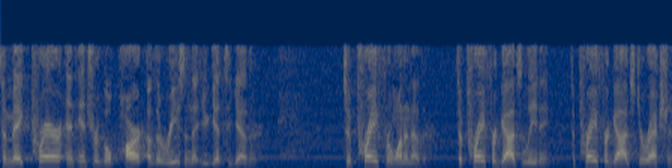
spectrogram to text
to make prayer an integral part of the reason that you get together. To pray for one another, to pray for God's leading, to pray for God's direction,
